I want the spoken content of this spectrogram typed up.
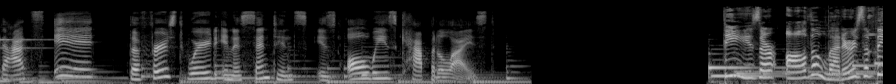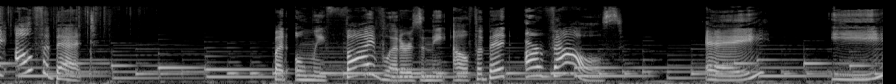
That's it! The first word in a sentence is always capitalized. These are all the letters of the alphabet. But only five letters in the alphabet are vowels A, E,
